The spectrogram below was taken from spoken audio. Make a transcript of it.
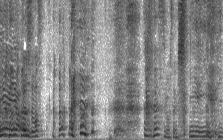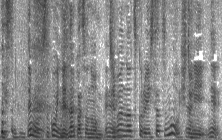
いやいや。感じてます。すみません。いえいえいいですでもすごいねなんかその、うん。自分の作る一冊も人にね、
